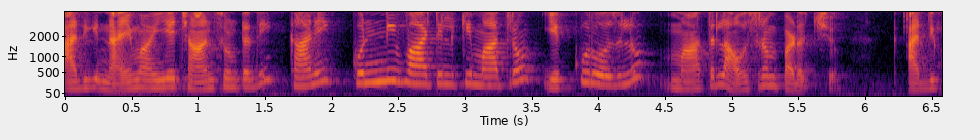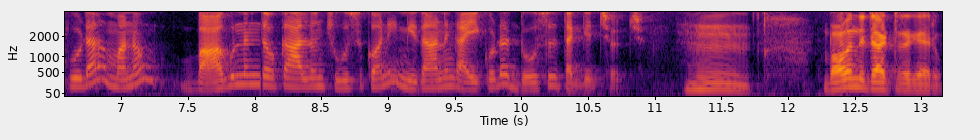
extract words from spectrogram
అది నయం అయ్యే ఛాన్స్ ఉంటుంది. కానీ కొన్ని వాటికి మాత్రం ఎక్కువ రోజులు మాత్రలు అవసరం పడవచ్చు అది కూడా మనం బాగున్నంత కాలం చూసుకొని నిదానంగా అవి కూడా డోసులు తగ్గించవచ్చు బాగుంది డాక్టర్ గారు.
